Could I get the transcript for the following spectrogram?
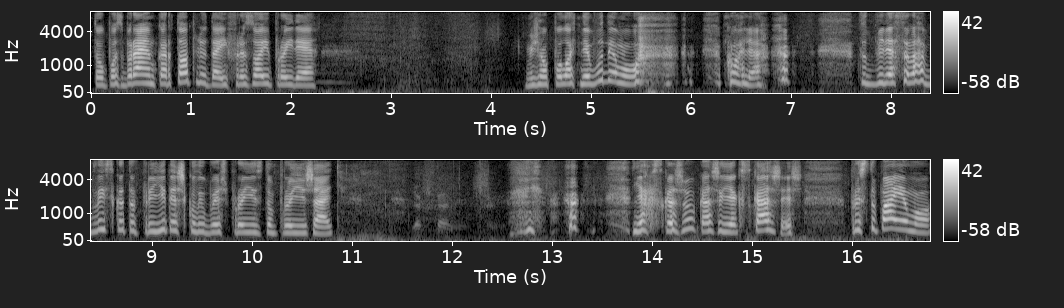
то позбираємо картоплю, да і фрезою пройде. Ми ж його полоть не будемо, Коля. Тут біля села близько, то приїдеш, коли будеш проїздом проїжджати. Як скажу, каже, як скажеш. Приступаємо.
